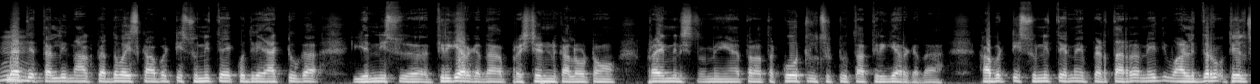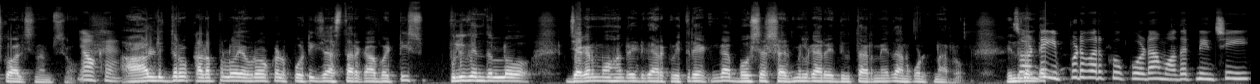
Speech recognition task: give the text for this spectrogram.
లేకపోతే తల్లి నాకు పెద్ద వయసు కాబట్టి సునీతే కొద్దిగా యాక్టివ్గా ఎన్ని తిరిగారు కదా ప్రెసిడెంట్ని కలవటం ప్రైమ్ మినిస్టర్ని ఆ తర్వాత కోర్టుల చుట్టూ తా తిరిగారు కదా. కాబట్టి సునీతనే పెడతారు అనేది వాళ్ళిద్దరూ తేల్చుకోవాల్సిన అంశం. వాళ్ళిద్దరూ కడపలో ఎవరో ఒకళ్ళు పోటీ చేస్తారు కాబట్టి పులివెందుల్లో జగన్మోహన్ రెడ్డి గారికి వ్యతిరేకంగా బహుశా షర్మిల్ గారే దిగుతారనేది అనుకుంటున్నారు. ఎందుకంటే అంటే ఇప్పటి వరకు కూడా మొదటి నుంచి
